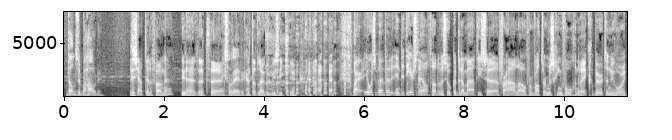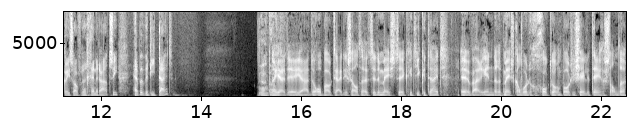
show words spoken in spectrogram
dan ze behouden. Het is jouw telefoon, hè? Die het, eh, Ik zal even kijken. Met dat leuke muziekje. maar jongens, we, we- in de eerste helft hadden we zulke dramatische verhalen over wat er misschien volgende week gebeurt. En nu hoor ik iets over een generatie. Hebben we die tijd? Ja, dat- Nou ja, de, ja, de opbouwtijd is altijd de meest eh, kritieke tijd. eh, waarin er het meest kan worden gegokt door een potentiële tegenstander.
